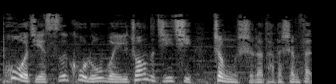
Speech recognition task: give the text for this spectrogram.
破解斯库鲁伪装的机器证实了他的身份。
